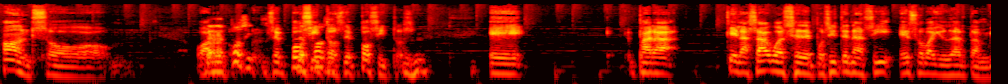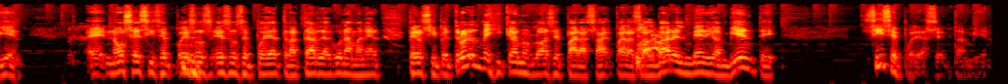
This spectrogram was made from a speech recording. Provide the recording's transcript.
ponds o, o De arro- depósitos. depósitos, eh, para que las aguas se depositen así, eso va a ayudar también. Eh, no sé si se, eso, eso se puede tratar de alguna manera, pero si Petróleos Mexicanos lo hace para, para salvar el medio ambiente, sí se puede hacer también.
